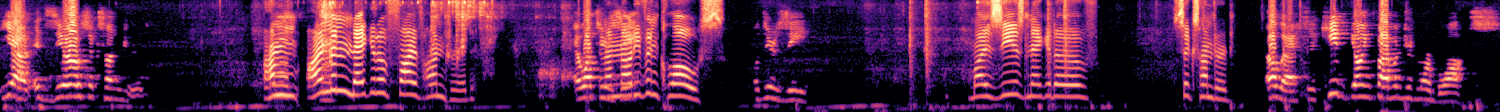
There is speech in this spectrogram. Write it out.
Yeah, it's zero six hundred. I'm I'm in negative 500. And what's And your I'm Z? not even close. What's your Z? My Z is negative 600. Okay, so keep going 500 more blocks.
